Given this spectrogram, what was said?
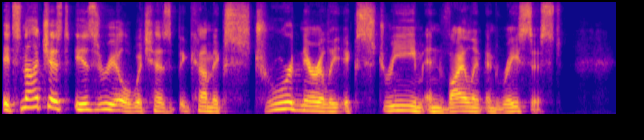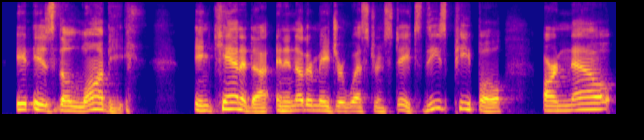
it's not just Israel which has become extraordinarily extreme and violent and racist. It is the lobby in Canada and in other major Western states. These people are now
